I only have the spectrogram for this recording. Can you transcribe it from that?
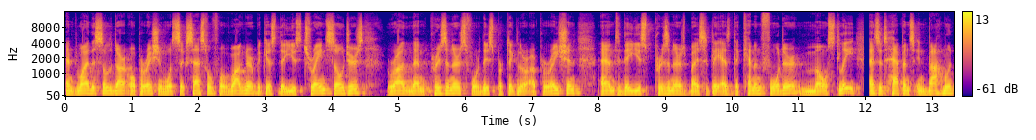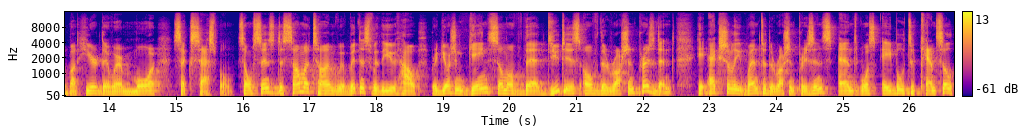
and why the Soledar operation was successful for Wagner because they used trained soldiers rather than prisoners for this particular operation and they used prisoners basically as the cannon fodder mostly as it happens in Bakhmut but here they were more successful. So since the summertime we witnessed with you how Prigozhin gained some of the duties of the Russian president. He actually went to the Russian prisons and was able to cancel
